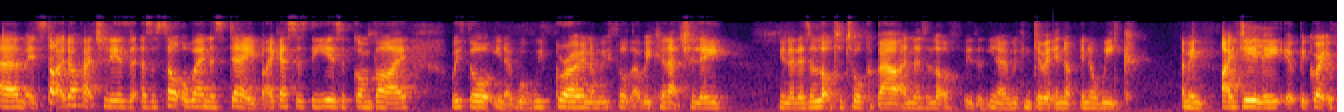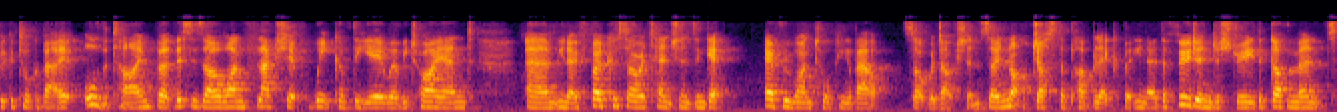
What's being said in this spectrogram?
Um, it started off actually as a, as a Salt Awareness Day, but I guess as the years have gone by, we thought, you know, we've grown and we thought that we can actually, you know, there's a lot to talk about and there's a lot of, you know, we can do it in a, in a week. I mean, ideally, it'd be great if we could talk about it all the time, but this is our one flagship week of the year where we try and, um, you know, focus our attentions and get everyone talking about salt reduction. So not just the public, but you know the food industry, the government,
